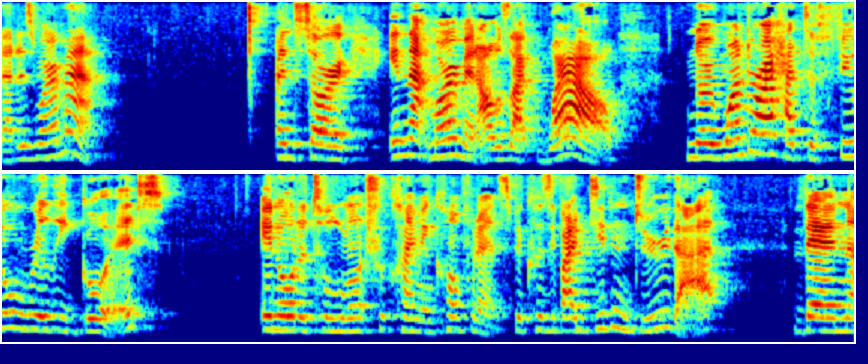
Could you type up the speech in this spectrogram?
that is where I'm at. And so in that moment, I was like, wow, no wonder I had to feel really good in order to launch Reclaiming Confidence because if I didn't do that, then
